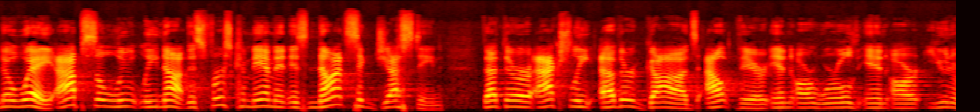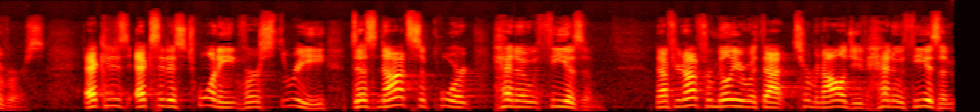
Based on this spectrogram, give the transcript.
No way. Absolutely not. This first commandment is not suggesting that there are actually other gods out there in our world, in our universe. Exodus 20, verse 3, does not support henotheism. Now, if you're not familiar with that terminology of henotheism,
